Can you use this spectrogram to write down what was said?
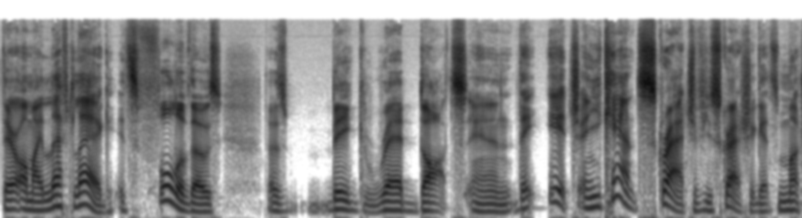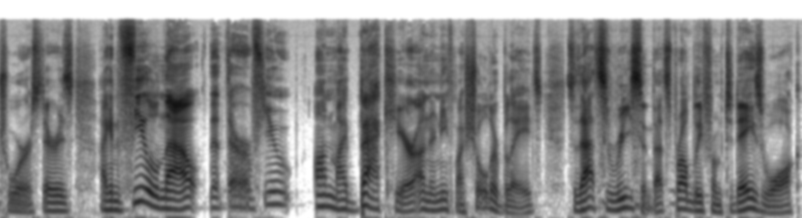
they're on my left leg. It's full of those those big red dots and they itch and you can't scratch if you scratch it gets much worse there is i can feel now that there are a few on my back here underneath my shoulder blades. So that's recent. That's probably from today's walk.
